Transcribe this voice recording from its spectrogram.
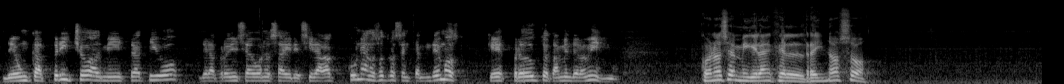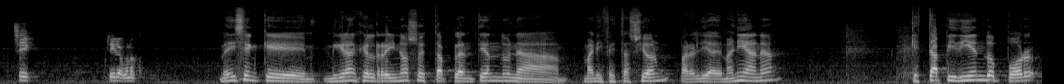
de un capricho administrativo de la provincia de Buenos Aires. Y la vacuna nosotros entendemos que es producto también de lo mismo. ¿Conoce a Miguel Ángel Reynoso? Sí, sí lo conozco. Me dicen que Miguel Ángel Reynoso está planteando una manifestación para el día de mañana que está pidiendo por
